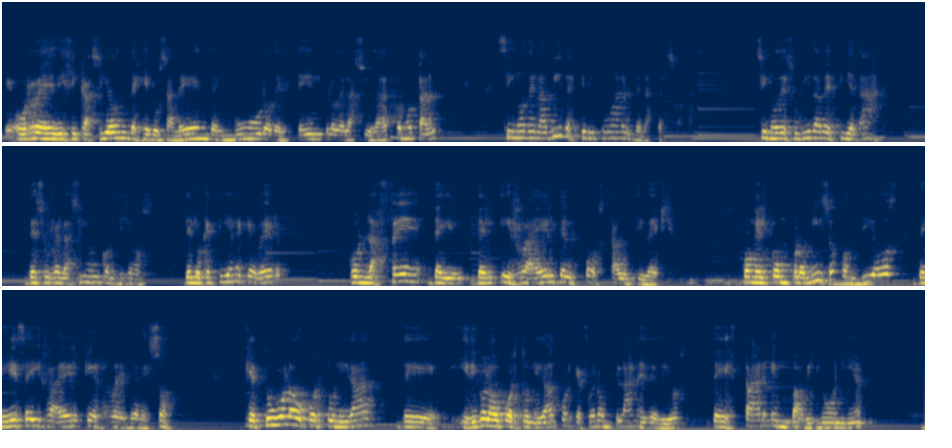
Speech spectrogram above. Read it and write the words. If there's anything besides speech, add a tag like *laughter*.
eh, o reedificación de Jerusalén, del muro, del templo, de la ciudad como tal, sino de la vida espiritual de las personas, sino de su vida de piedad, de su relación con Dios, de lo que tiene que ver con la fe del, del Israel del post-cautiverio, con el compromiso con Dios de ese Israel que regresó, que tuvo la oportunidad y digo la oportunidad porque fueron planes de Dios, de estar en Babilonia,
